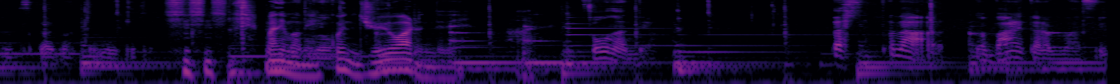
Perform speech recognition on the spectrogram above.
能使えば まあでもねこういうの重要あるんでね。はい。そうなんだよ。だただあバレたらまずい、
